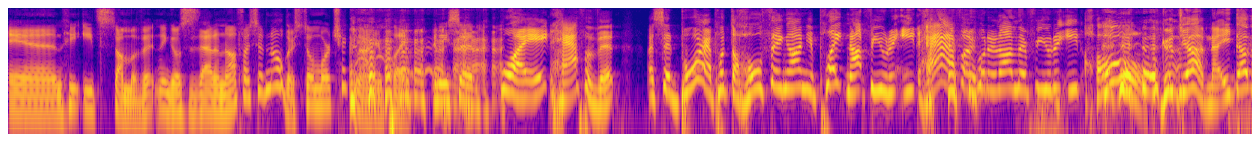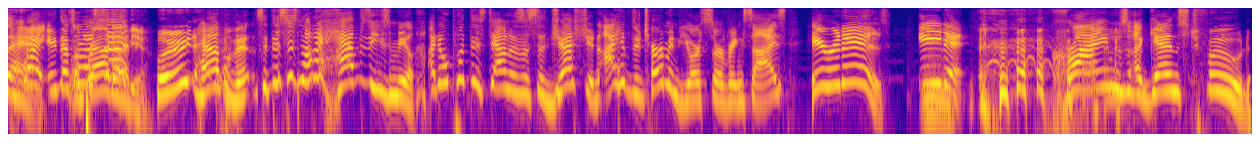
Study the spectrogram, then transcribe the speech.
and he eats some of it and he goes, Is that enough? I said, No, there's still more chicken on your plate. and he said, Well, I ate half of it. I said, Boy, I put the whole thing on your plate, not for you to eat half. I put it on there for you to eat whole. Good job. Now eat the other half. Right, that's I'm what proud I said. of you. Well, I ate half of it. I said, this is not a halvesies meal. I don't put this down as a suggestion. I have determined your serving size. Here it is. Eat it. Crimes against food,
